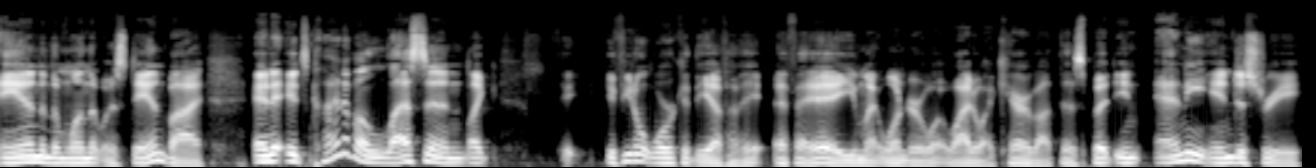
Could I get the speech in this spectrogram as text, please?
and in the one that was standby and it's kind of a lesson like if you don't work at the FAA, you might wonder why do I care about this but in any industry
